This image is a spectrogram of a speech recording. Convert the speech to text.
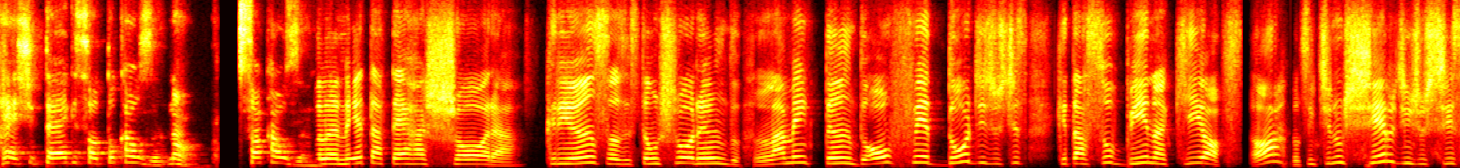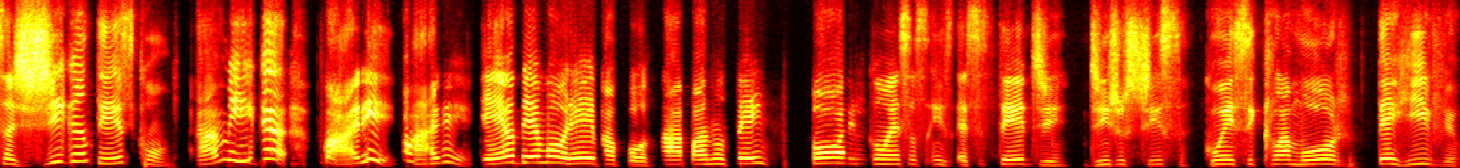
hashtag só tô causando. Não, só causando. Planeta Terra chora. Crianças estão chorando, lamentando. Olha o fedor de injustiça que tá subindo aqui, ó. Ó, tô sentindo um cheiro de injustiça gigantesco. Amiga, pare, pare. Eu demorei para postar para não ter spoiler com essas, esse sede de injustiça, com esse clamor terrível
